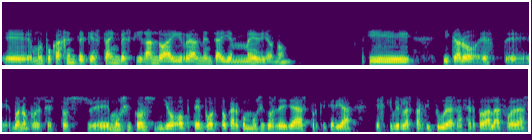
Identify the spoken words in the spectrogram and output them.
eh, muy poca gente que está investigando ahí realmente ahí en medio, ¿no? Y, y claro, este, bueno, pues estos eh, músicos, yo opté por tocar con músicos de jazz porque quería escribir las partituras, hacer todas las ruedas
